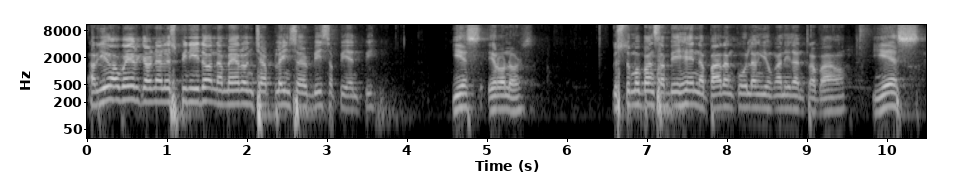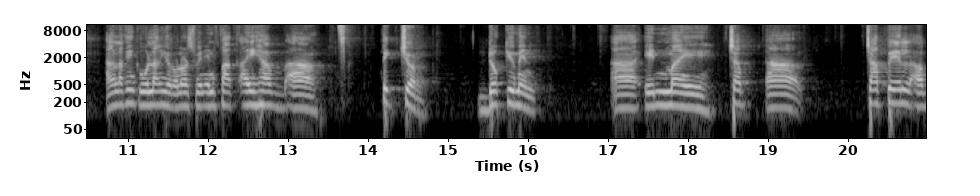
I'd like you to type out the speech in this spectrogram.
Are you aware, Colonel Espinido, na meron chaplain service sa PNP? Yes, your honors. Gusto mo bang sabihin na parang kulang yung kanilang trabaho? Yes. Ang laking kulang, Your Honors, when in fact I have a picture, document uh, in my chap, uh, chapel of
